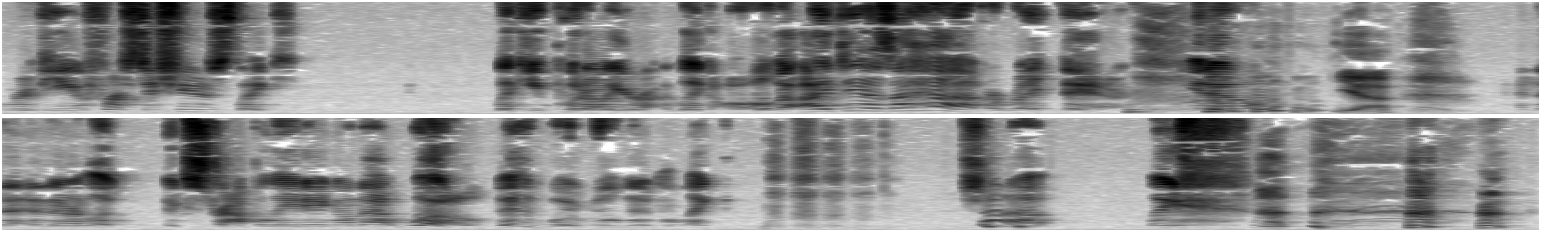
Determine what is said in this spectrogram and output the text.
review first issues like like you put all your like all the ideas I have are right there, you know, yeah. and then, and they're like extrapolating on that. Whoa, this boy real good. Like, shut up. Like,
